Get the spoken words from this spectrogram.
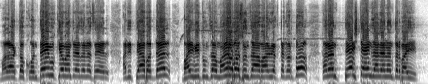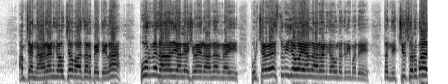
मला वाटतं कोणत्याही मुख्यमंत्र्याचं नसेल. आणि त्याबद्दल भाई मी तुमचा मनापासूनचा आभार व्यक्त करतो कारण ते स्टँड झाल्यानंतर भाई आमच्या नारायणगावच्या बाजारपेठेला पूर्ण झाला आल्याशिवाय राहणार नाही. पुढच्या वेळेस तुम्ही जेव्हा या नारायणगाव नगरीमध्ये तर निश्चित स्वरूपात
